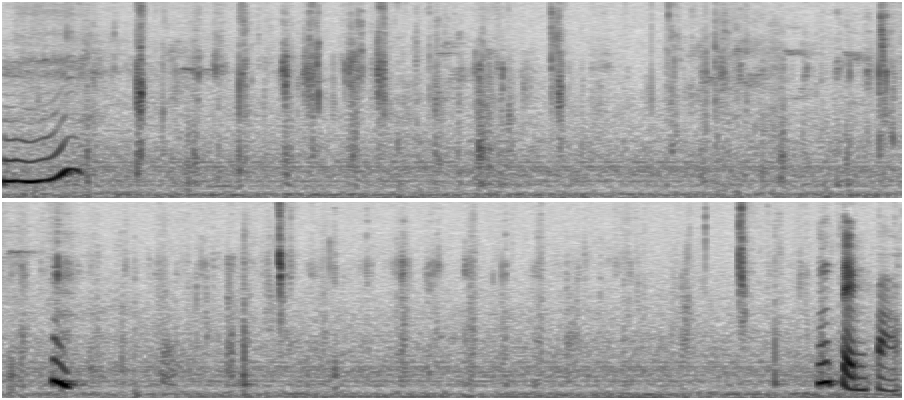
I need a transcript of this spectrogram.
อืม มันเต็มปาก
